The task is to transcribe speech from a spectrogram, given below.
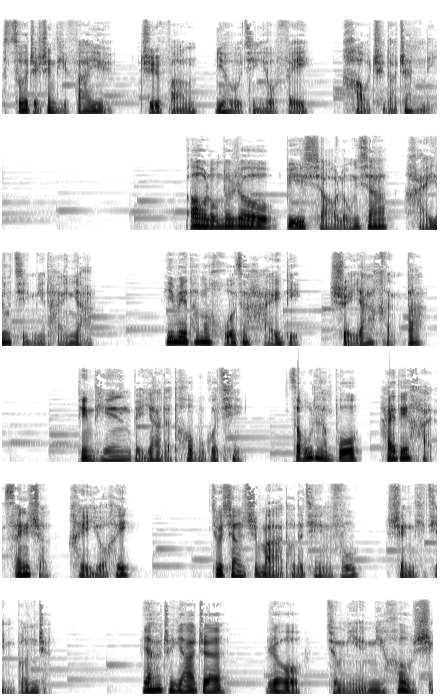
缩着身体发育，脂肪又紧又肥，好吃到站立。澳龙的肉比小龙虾还要紧密弹牙，因为它们活在海底，水压很大，天天被压得透不过气，走两步还得喊三声“嘿呦嘿”，就像是码头的纤夫，身体紧绷着，压着压着，肉就绵密厚实，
